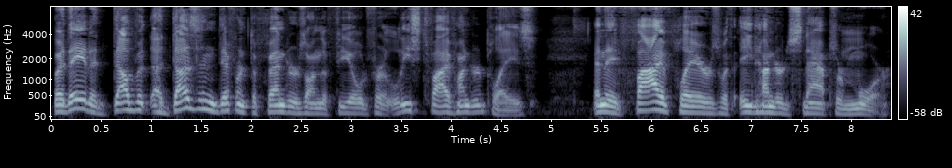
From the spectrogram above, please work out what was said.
but they had a, do- a dozen different defenders on the field for at least 500 plays, and they had five players with 800 snaps or more,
